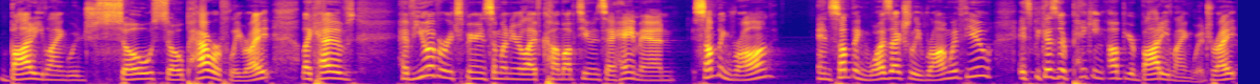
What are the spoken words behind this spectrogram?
body language so so powerfully, right? Like have have you ever experienced someone in your life come up to you and say, "Hey man, something wrong?" And something was actually wrong with you, it's because they're picking up your body language, right?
